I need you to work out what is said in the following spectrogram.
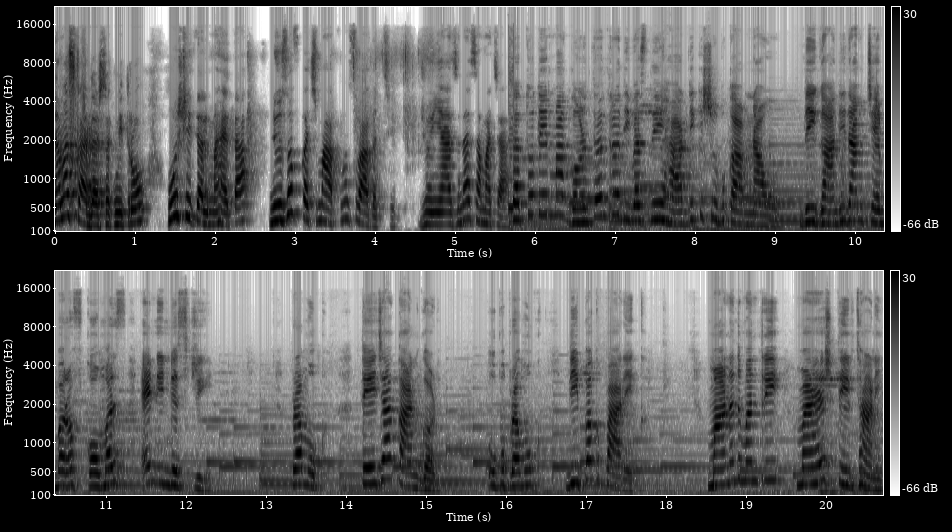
નમસ્કાર દર્શક મિત્રો, હું શીતલ મહેતા ન્યૂઝ ઓફ કચ્છમાં આપનું સ્વાગત છે. જોઈએ આજના સમાચાર. સત્તોતેરમાં ગણતંત્ર દિવસની હાર્દિક શુભકામનાઓ. The Gandhidham chamber of commerce and industry. પ્રમુખ તેજા કાનગડ. ઉપપ્રમુખ દીપક પારેખ. માનદ મંત્રી મહેશ તીર્થાણી.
